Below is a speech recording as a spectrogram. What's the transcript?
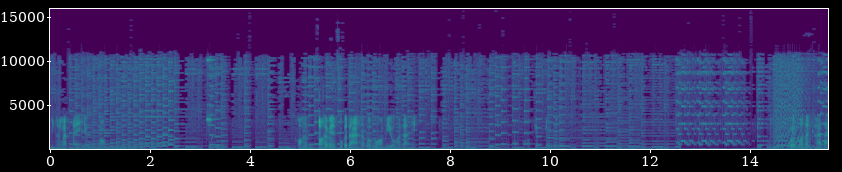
มีทางลัดไหมเดี๋ยวผมขอขอให้ต่อให้เป็นฟุกดาครับก็คงเอาไม่อยู่ครับด่านนี้เดี๋ยวผมขอเก็บเรื่องกันโปเกมอนนั้นฆ่าได้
